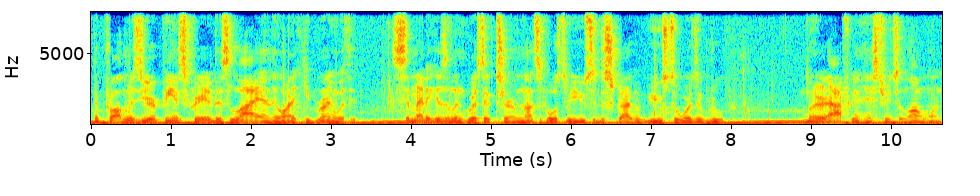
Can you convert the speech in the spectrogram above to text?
The problem is Europeans created this lie and they want to keep running with it. Semitic is a linguistic term, not supposed to be used to describe abuse towards a group. Know your African history, it's a long one.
